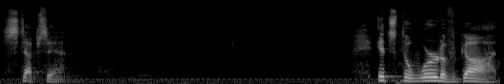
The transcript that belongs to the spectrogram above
steps in. It's the word of God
